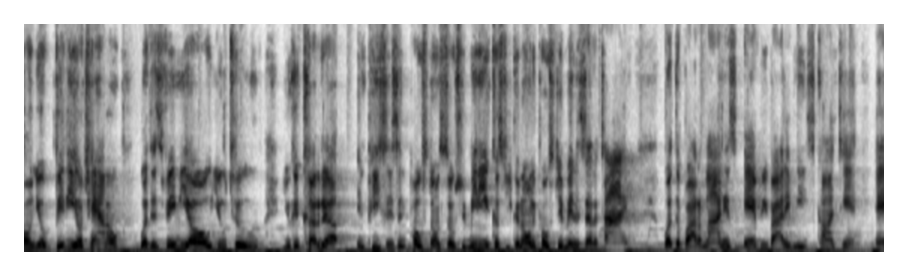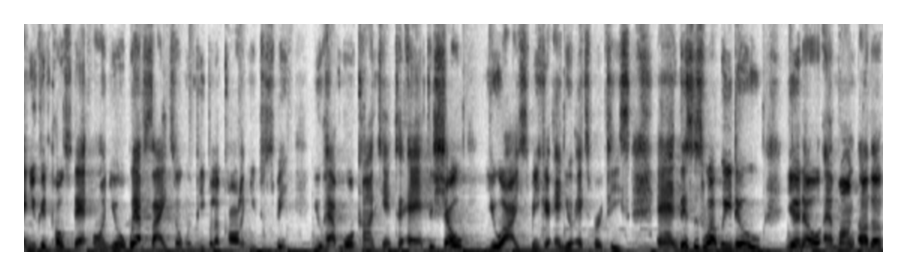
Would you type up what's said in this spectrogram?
on your video channel, whether it's Vimeo, YouTube. You can cut it up in pieces and post on social media because you can only post 10 minutes at a time. But the bottom line is everybody needs content. And you can post that on your website. So when people are calling you to speak, you have more content to add to show you are a speaker and your expertise. And this is what we do, you know, among other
